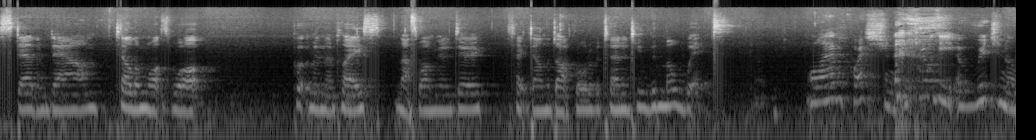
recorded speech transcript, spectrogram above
stare them down, tell them what's what, put them in their place, and that's what I'm going to do take down the Dark Lord of Eternity with my wit. Well, I have a question. If you're the original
